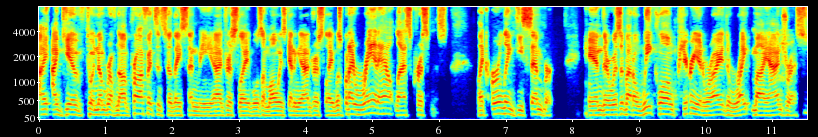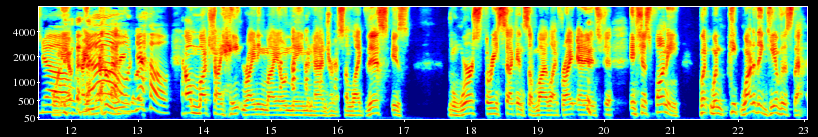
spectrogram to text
I, I, give to a number of nonprofits, and so they send me address labels. I'm always getting address labels, but I ran out last Christmas, like early December, and there was about a week long period where I had to write my address. No, I no, no. How much I hate writing my own name and address. I'm like, this is the worst three seconds of my life, right? And it's just, it's just funny. But when people, why do they give us that?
